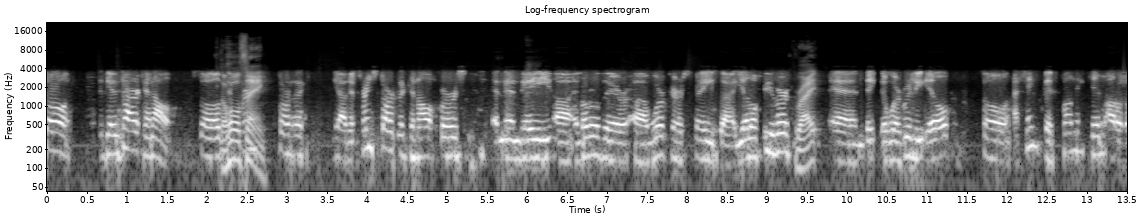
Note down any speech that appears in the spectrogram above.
So the entire canal. So The whole French thing. Started, yeah, the French started the canal first, and then they uh, a lot of their uh, workers faced uh, yellow fever, Right. and they, they were really ill. So I think the funding came out of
